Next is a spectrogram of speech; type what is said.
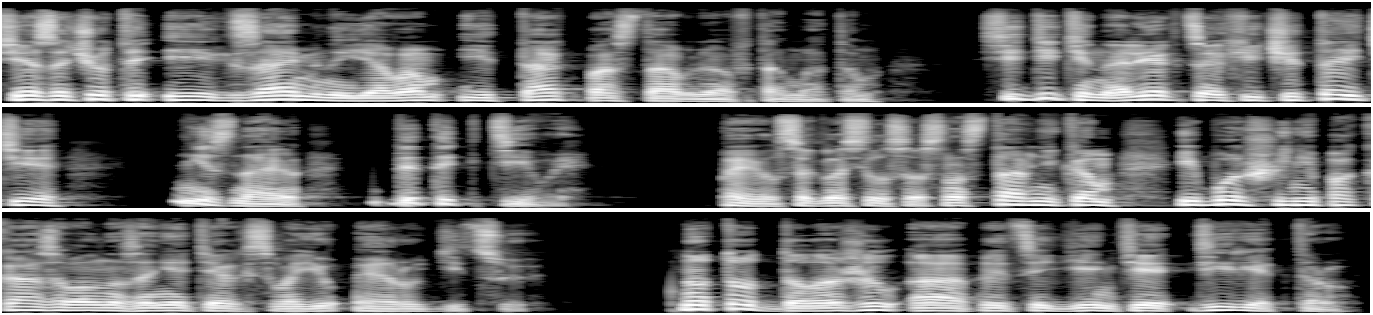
Все зачеты и экзамены я вам и так поставлю автоматом. Сидите на лекциях и читайте, не знаю, детективы». Павел согласился с наставником и больше не показывал на занятиях свою эрудицию. Но тот доложил о прецеденте директору.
